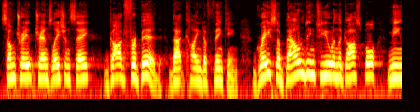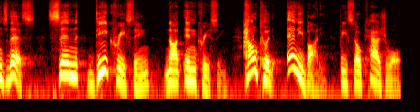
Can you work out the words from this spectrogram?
Some tra- translations say, God forbid that kind of thinking. Grace abounding to you in the gospel means this sin decreasing, not increasing. How could anybody be so casual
